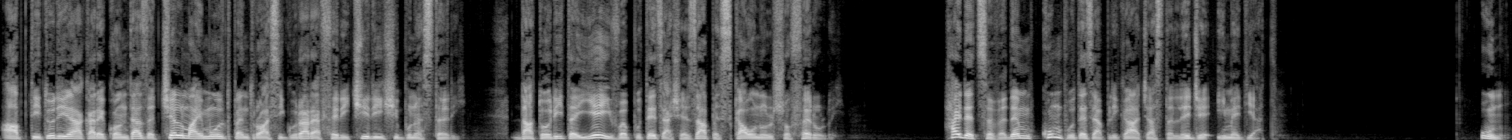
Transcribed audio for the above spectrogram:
aptitudinea care contează cel mai mult pentru asigurarea fericirii și bunăstării. Datorită ei vă puteți așeza pe scaunul șoferului. Haideți să vedem cum puteți aplica această lege imediat. 1.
